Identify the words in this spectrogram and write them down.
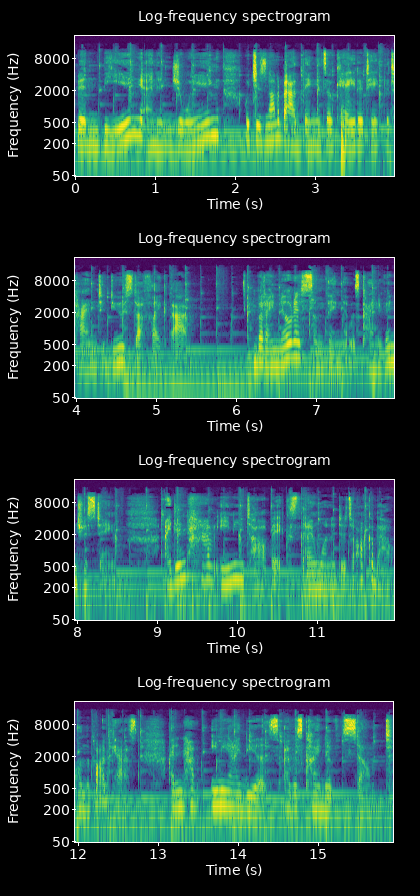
been being and enjoying, which is not a bad thing. It's okay to take the time to do stuff like that. But I noticed something that was kind of interesting. I didn't have any topics that I wanted to talk about on the podcast. I didn't have any ideas. I was kind of stumped.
